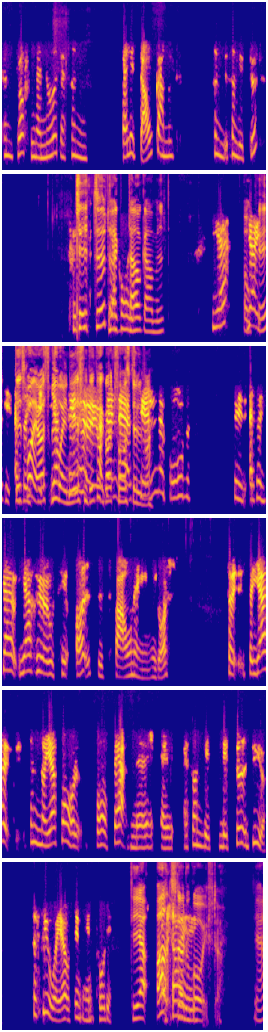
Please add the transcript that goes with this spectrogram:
sådan duften af noget, der sådan er lidt daggammelt. Sådan, sådan lidt dødt. Fordi Det er dødt jeg går og i- daggammelt. Ja. Okay. Det tror jeg også river i næsen, det kan jeg godt forestille mig. den der gruppe. Det, altså, jeg, jeg hører jo til Olses fagnaen, ikke også? Så, så jeg, sådan, når jeg får, får færden af, af, af sådan lidt, lidt død dyr, så flyver jeg jo simpelthen på det. Det er Og så, ådsler, du øh, går efter. Ja.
